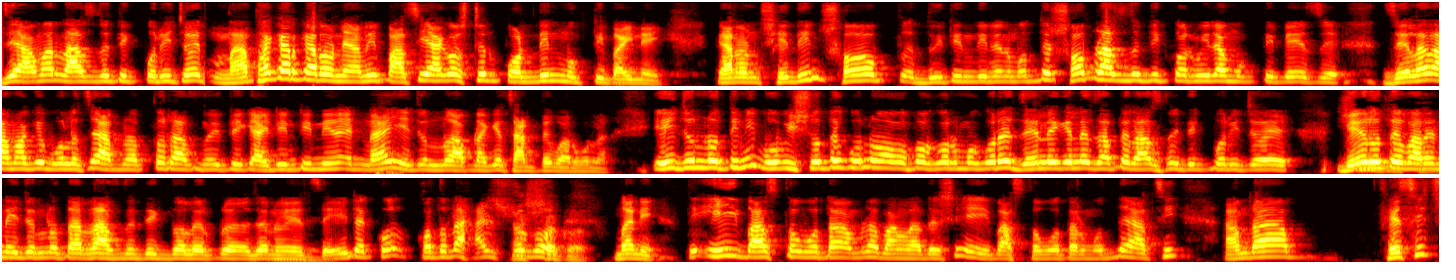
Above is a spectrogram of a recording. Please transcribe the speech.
যে আমার রাজনৈতিক পরিচয় না থাকার কারণে আমি পাঁচই আগস্টের পরদিন মুক্তি পাই নাই। কারণ সেদিন সব দুই তিন দিনের মধ্যে সব রাজনৈতিক কর্মীরা মুক্তি পেয়েছে। জেলার আমাকে বলেছে আপনার তো রাজনৈতিক আইডেন্টি নাই এই জন্য আপনাকে ছাড়তে পারব না। এই জন্য তিনি ভবিষ্যতে কোনো অপকর্ম করে জেলে গেলে যাতে রাজনৈতিক পরিচয়ে বের হতে পারেন এই জন্য তার রাজনৈতিক দলের প্রয়োজন হয়েছে। এটা কতটা হাস্যকর। মানে তো এই বাস্তবতা আমরা বাংলাদেশে এই বাস্তবতার মধ্যে আছি। আমরা ফেসিস্ট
